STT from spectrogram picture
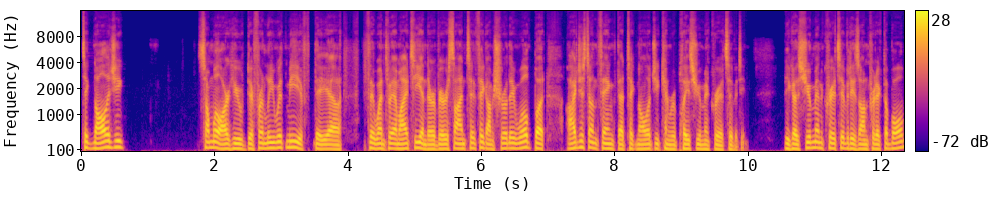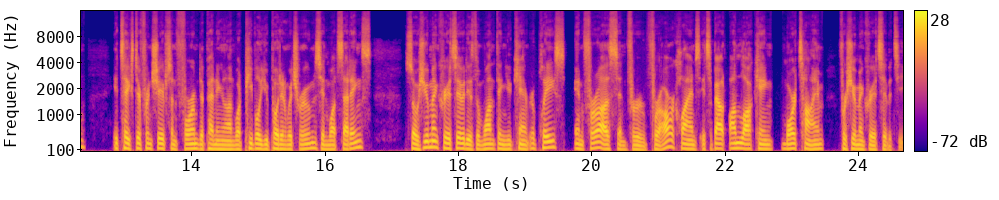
Technology, some will argue differently with me if they uh, if they went to MIT and they're very scientific. I'm sure they will, but I just don't think that technology can replace human creativity because human creativity is unpredictable. It takes different shapes and form depending on what people you put in which rooms, in what settings. So human creativity is the one thing you can't replace. And for us and for for our clients, it's about unlocking more time for human creativity.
